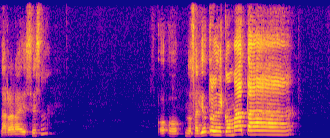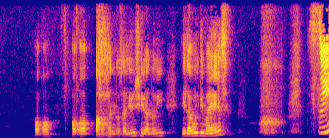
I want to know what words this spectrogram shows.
La rara es esa. Oh, oh, nos salió otro Nekomata. Oh, oh, oh, oh, oh, nos salió un Shiranui. Y la última es. ¡Sí!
